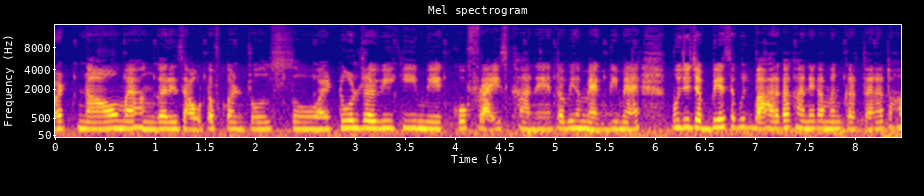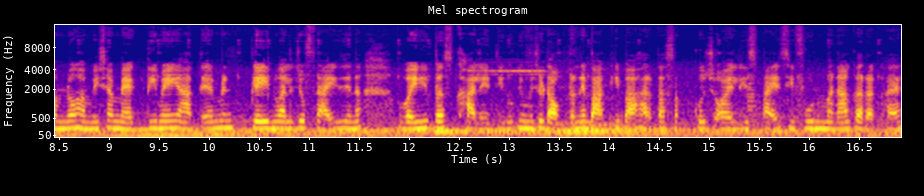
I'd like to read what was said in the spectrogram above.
But now my hunger is out of control so I told Ravi कि मेरे को फ्राइज़ खाने हैं। तो अभी हम मैकडी में आए। मुझे जब भी ऐसे कुछ बाहर का खाने का मन करता है ना तो हम लोग हमेशा मैकडी में ही आते हैं। मैं प्लेन वाले जो फ्राइज़ है ना, वही बस खा लेती हूँ, क्योंकि मुझे डॉक्टर ने बाकी बाहर का सब कुछ ऑयली स्पाइसी फ़ूड मना कर रखा है।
